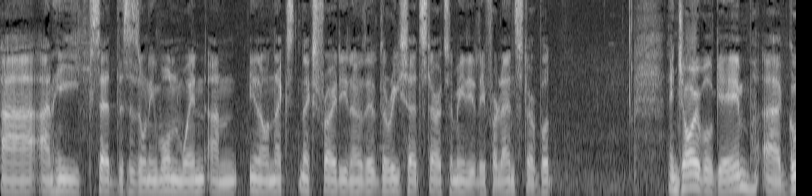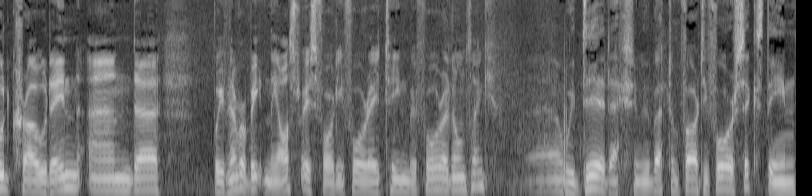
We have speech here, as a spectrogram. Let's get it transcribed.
Uh, and he said this is only one win, and you know next next Friday, you know the, the reset starts immediately for Leinster. But enjoyable game, uh, good crowd in, and uh, we've never beaten the Ospreys 44-18 before, I don't think. Uh, we did actually. We beat them 44-16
